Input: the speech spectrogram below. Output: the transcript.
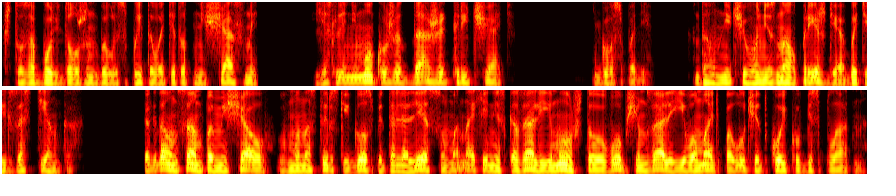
Что за боль должен был испытывать этот несчастный, если не мог уже даже кричать? Господи, да он ничего не знал прежде об этих застенках. Когда он сам помещал в монастырский госпиталь Олесу, монахи не сказали ему, что в общем зале его мать получит койку бесплатно.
